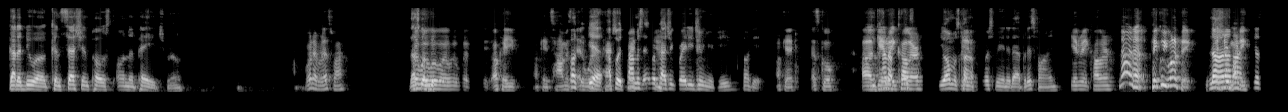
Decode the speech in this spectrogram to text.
got to do a concession post on the page, bro. Whatever, that's fine. That's wait, wait, wait, wait, wait, wait. Okay, okay. Thomas Fuck it, Edward. yeah, I Patrick put Thomas Brady. Edward Yeah, Patrick Brady Jr. G. Fuck it. Okay, that's cool. Uh, You forced- color. You almost kind Yeah. of forced me into that, but it's fine. Gatorade color. No, no. Pick who you want to pick. No, It's no, no, because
